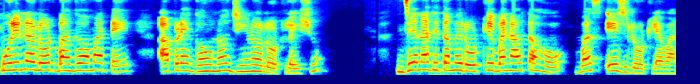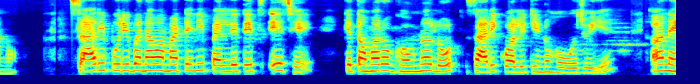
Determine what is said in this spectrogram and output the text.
પૂરીનો લોટ બાંધવા માટે આપણે ઘઉંનો ઝીણો લોટ લઈશું. જેનાથી તમે રોટલી બનાવતા હો બસ એ જ લોટ લેવાનો. સારી પૂરી બનાવવા માટેની પહેલી ટિપ્સ એ છે કે તમારો ઘઉંનો લોટ સારી ક્વોલિટીનો હોવો જોઈએ અને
